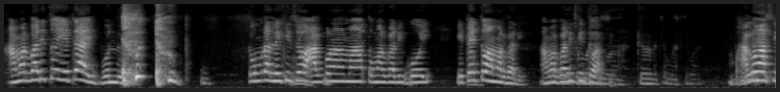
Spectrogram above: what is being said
আমার বাড়ি তো এটাই বন্ধু। তোমরা লিখিছ আলপনার মা তোমার বাড়ি কই? এটাই তো আমার বাড়ি। আমার বাড়িতেই তো আছে। ভালো আছি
